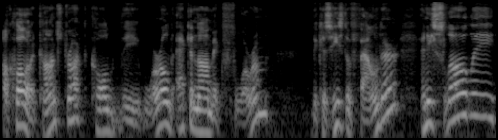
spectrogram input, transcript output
I'll call it a construct called the World Economic Forum, because he's the founder, and he slowly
